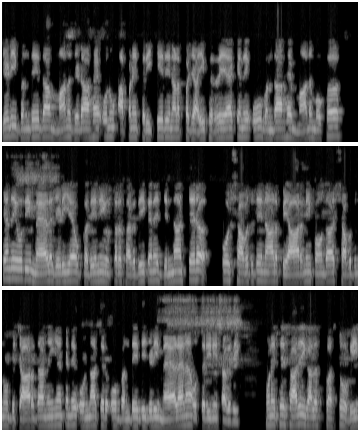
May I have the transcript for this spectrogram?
ਜਿਹੜੀ ਬੰਦੇ ਦਾ ਮਨ ਜਿਹੜਾ ਹੈ, ਉਹਨੂੰ ਆਪਣੇ ਤਰੀਕੇ ਦੇ ਨਾਲ ਭਜਾਈ ਫਿਰ ਰਿਹਾ ਕਹਿੰਦੇ ਉਹ ਬੰਦਾ ਹੈ ਮਨਮੁਖ। ਕਹਿੰਦੇ ਉਹਦੀ ਮੈਲ ਜਿਹੜੀ ਹੈ, ਉਹ ਕਦੇ ਨਹੀਂ ਉਤਰ ਸਕਦੀ। ਕਹਿੰਦੇ ਜਿੰਨਾ ਚਿਰ ਉਹ ਸ਼ਬਦ ਦੇ ਨਾਲ ਪਿਆਰ ਨਹੀਂ ਪਾਉਂਦਾ, ਸ਼ਬਦ ਨੂੰ ਵਿਚਾਰਦਾ ਨਹੀਂ ਹੈ, ਕਹਿੰਦੇ ਉਹਨਾਂ ਚਿਰ ਉਹ ਬੰਦੇ ਦੀ ਜਿਹੜੀ ਮੈਲ ਹੈ ਨਾ ਉਤਰ ਹੀ ਨਹੀਂ ਸਕਦੀ। ਹੁਣ ਇੱਥੇ ਸਾਰੀ ਗੱਲ ਸਪਸ਼ਟ ਹੋ ਗਈ।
